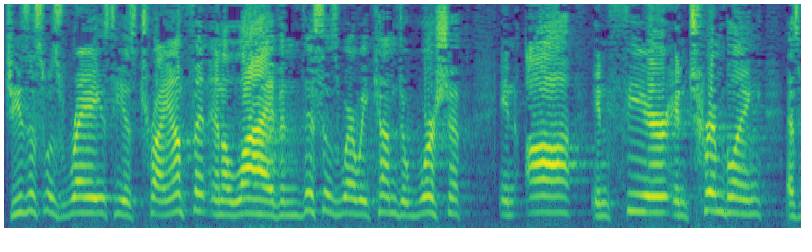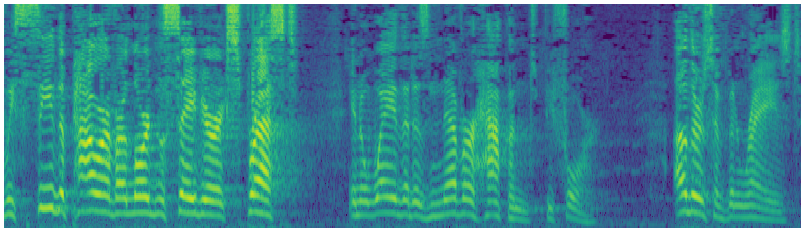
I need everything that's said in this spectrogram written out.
Jesus was raised. He is triumphant and alive. And this is where we come to worship in awe, in fear, in trembling as we see the power of our Lord and Savior expressed in a way that has never happened before. Others have been raised,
